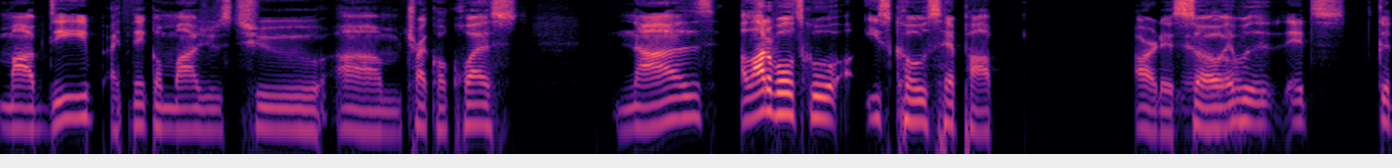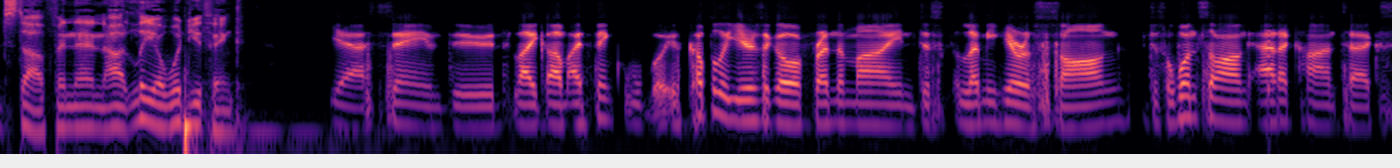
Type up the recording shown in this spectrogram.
Mobb Deep, I think homages to um Tribe Called Quest, Nas, a lot of old school East Coast hip hop artists. Yeah, so well. it was it's good stuff. And then uh Leo, what do you think? Yeah, same, dude. Like, um, I think a couple of years ago, a friend of mine just let me hear a song, just one song out of context,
